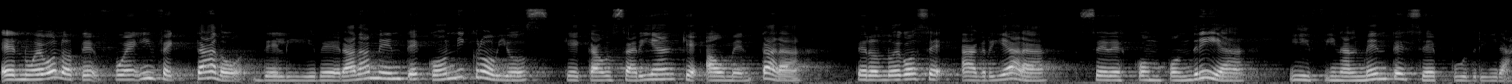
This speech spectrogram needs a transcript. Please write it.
El nuevo lote fue infectado deliberadamente con microbios que causarían que aumentara, pero luego se agriara, se descompondría y finalmente se pudrirá.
